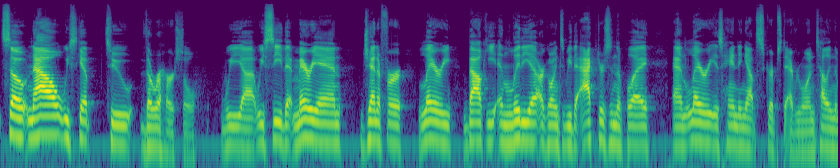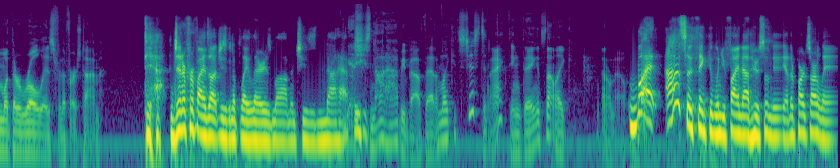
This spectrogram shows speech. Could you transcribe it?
So now we skip to the rehearsal. We uh, we see that Marianne, Jennifer, Larry, Balki, and Lydia are going to be the actors in the play, and Larry is handing out scripts to everyone, telling them what their role is for the first time. Yeah, Jennifer finds out she's going to play Larry's mom, and she's not Yeah, happy. she's not happy about that. I'm like, it's just an acting thing. It's not like I don't know. but I also think that when you find out who some of the other parts are, like,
